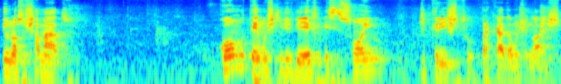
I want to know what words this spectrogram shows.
e o nosso chamado como temos que viver esse sonho de Cristo para cada um de nós.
